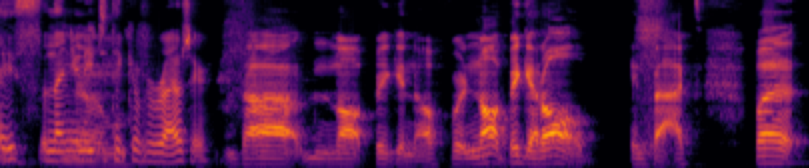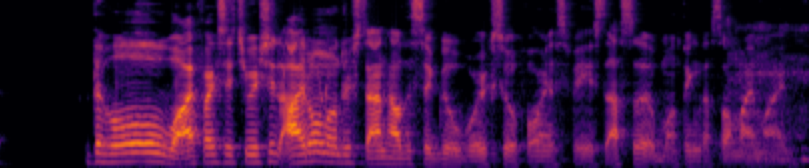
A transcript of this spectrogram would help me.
place, and then you need to think of a router. that not big enough. We're not big at all, in fact. But the whole Wi-Fi situation, I don't understand how the signal works so far in space. That's the one thing that's on my mind.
